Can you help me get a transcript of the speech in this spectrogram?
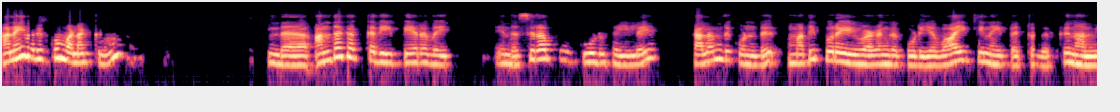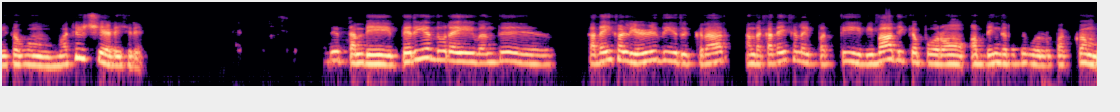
அனைவருக்கும் வணக்கம். இந்த அந்தகக்கவி பேரவை இந்த சிறப்பு கூடுகையிலே கலந்து கொண்டு மதிப்புரை வழங்கக்கூடிய வாய்ப்பினை பெற்றதற்கு நான் மிகவும் மகிழ்ச்சி அடைகிறேன். இது தம்பி பெரியதுரை வந்து கதைகள் எழுதி இருக்கிறார் அந்த கதைகளை பத்தி விவாதிக்க போறோம் அப்படிங்கிறது ஒரு பக்கம்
